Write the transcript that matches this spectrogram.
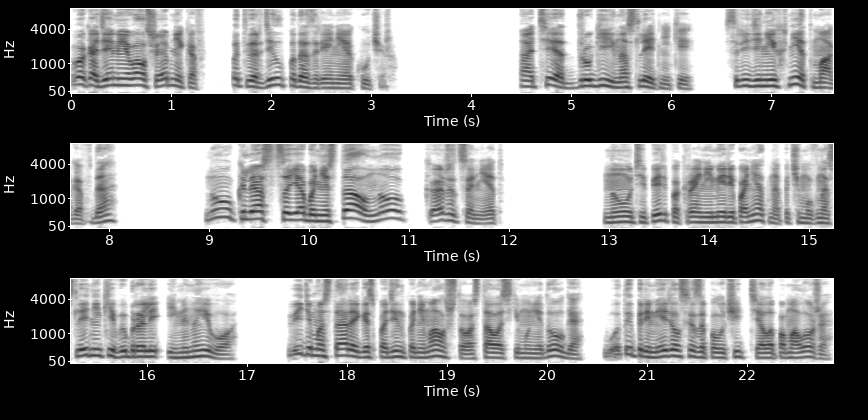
«В Академии волшебников», — подтвердил подозрение кучер. «А те другие наследники, среди них нет магов, да?» «Ну, клясться я бы не стал, но, кажется, нет». Ну, теперь, по крайней мере, понятно, почему в наследники выбрали именно его. Видимо, старый господин понимал, что осталось ему недолго, вот и примерился заполучить тело помоложе.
